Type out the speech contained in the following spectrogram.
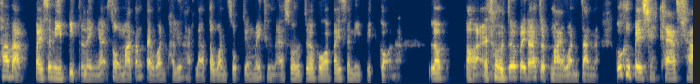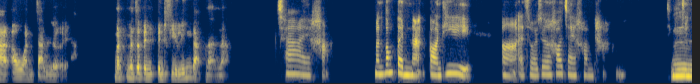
ถ้าแบบไปสนีปิดอะไรเงี้ยส่งมาตั้งแต่วันพฤหัสแล้วแต่วันศุกร์ยังไม่ถึง astrologer เพราะว่าไปสนีปิดก่อนอะแล้ว เอ่อ astrologer ไปได้จดหมายวันจันทร์อะ ก็คือไปแคสชาร์ตเอาวันจันทร์เลยอะมันมันจะเป็นเป็นฟีลลิ่งแบบนั้นอะ ใช่ค่ะ มันต้องเป็นนะตอนที่อ่า astrologer เข้าใจคำถามอืม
